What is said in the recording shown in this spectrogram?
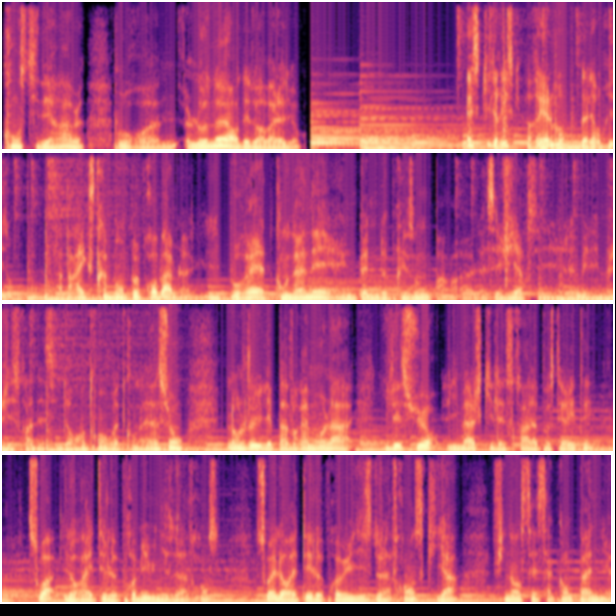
considérable pour l'honneur d'Edouard Balladur. Est-ce qu'il risque réellement d'aller en prison? Ça paraît extrêmement peu probable. Il pourrait être condamné à une peine de prison par euh, la CJR si jamais les magistrats décident de rentrer en voie de condamnation. L'enjeu, il n'est pas vraiment là. Il est sur l'image qu'il laissera à la postérité. Soit il aura été le Premier ministre de la France, soit il aurait été le Premier ministre de la France qui a financé sa campagne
